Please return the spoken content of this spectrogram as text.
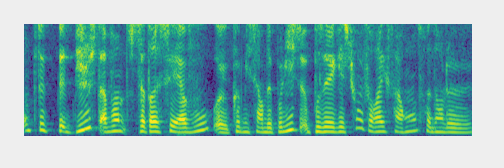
On peut, peut être juste, avant de s'adresser à vous, euh, commissaire de police, poser la question, il faudrait que ça rentre dans le,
